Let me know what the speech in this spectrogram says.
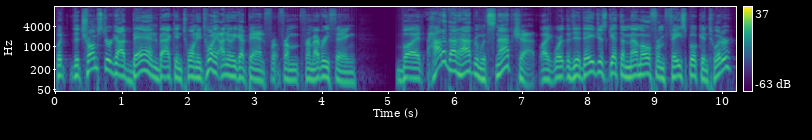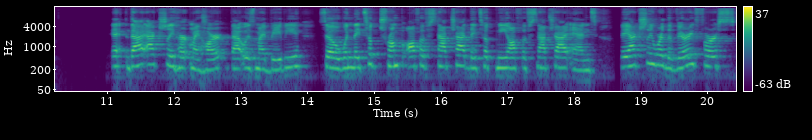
But the Trumpster got banned back in 2020. I know he got banned from from from everything. But how did that happen with Snapchat? Like, where did they just get the memo from Facebook and Twitter? It, that actually hurt my heart. That was my baby. So when they took Trump off of Snapchat, they took me off of Snapchat, and they actually were the very first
